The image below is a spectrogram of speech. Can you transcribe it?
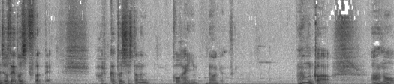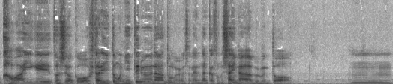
じ女性として伝ってはるか年下の後輩なわけなんですけど。なんかあの可愛げとしてはこう2人とも似てるなと思いましたね。なんかそのシャイな部分と。うん。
